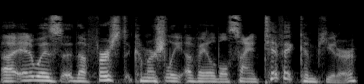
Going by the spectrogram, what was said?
Uh, it was the first commercially available scientific computer,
